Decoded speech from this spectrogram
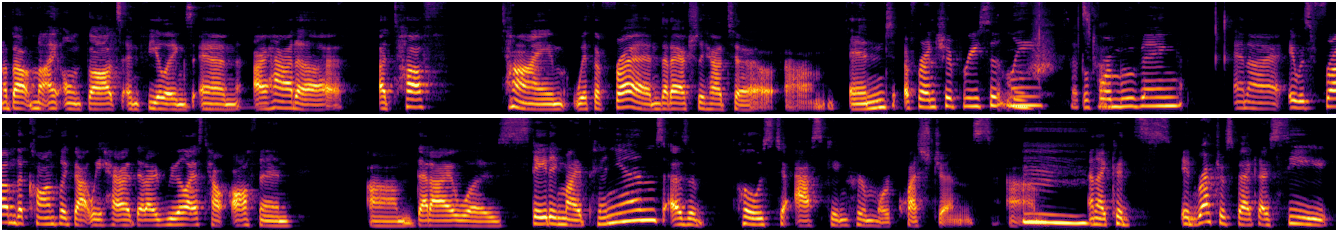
about my own thoughts and feelings. And I had a, a tough time with a friend that I actually had to um, end a friendship recently Oof, before tough. moving. And I, it was from the conflict that we had that I realized how often um, that I was stating my opinions as opposed to asking her more questions. Um, Mm. and I could, in retrospect, I see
